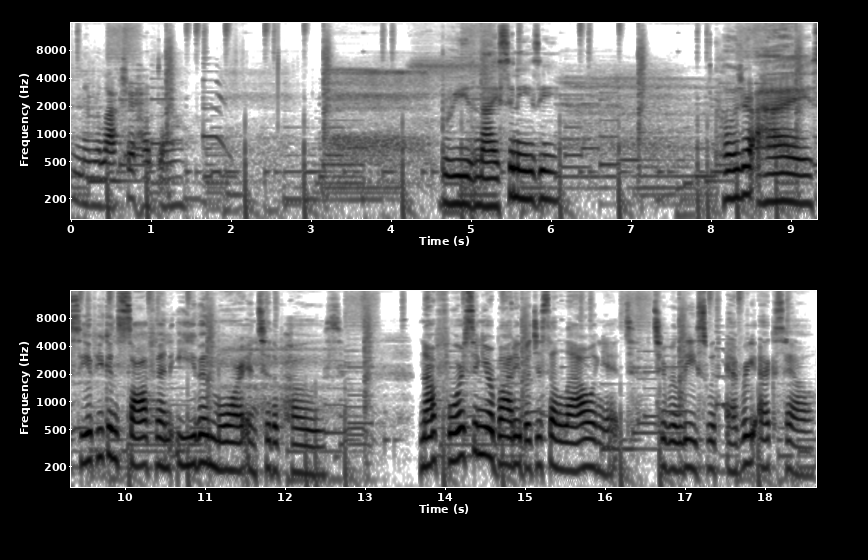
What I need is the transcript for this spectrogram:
and then relax your head down. Breathe nice and easy. Close your eyes. See if you can soften even more into the pose. Not forcing your body, but just allowing it to release with every exhale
